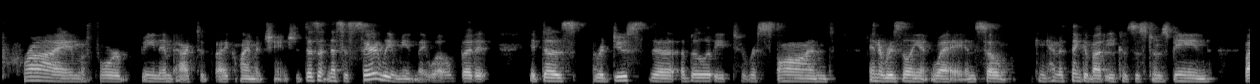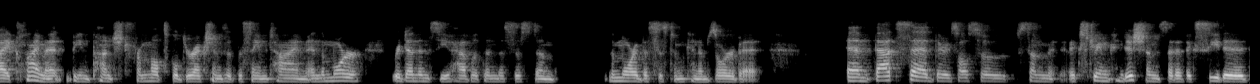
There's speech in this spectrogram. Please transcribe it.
prime for being impacted by climate change. It doesn't necessarily mean they will, but it it does reduce the ability to respond in a resilient way. And so you can kind of think about ecosystems being by climate being punched from multiple directions at the same time. And the more redundancy you have within the system, the more the system can absorb it. And that said, there's also some extreme conditions that have exceeded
